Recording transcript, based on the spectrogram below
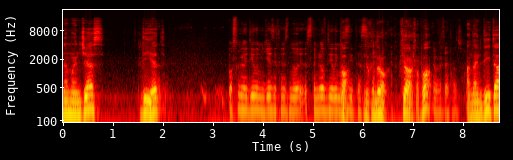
në mëngjes dihet po s'të ngrohu dielli i mëngjesit themi se nuk të ngroh dielli po, mëngjesit. Po, nuk ngroh. Kjo është apo? Është vërtet. Andaj dita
